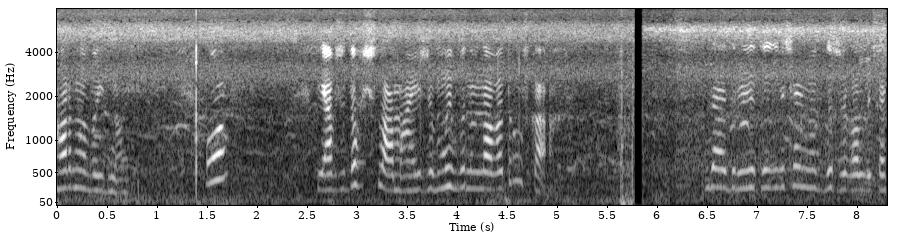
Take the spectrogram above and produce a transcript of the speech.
гарно видно. О, я вже дійшла майже. Ми будемо на ватрушках. Да, друзі, тут звичайно дуже велика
